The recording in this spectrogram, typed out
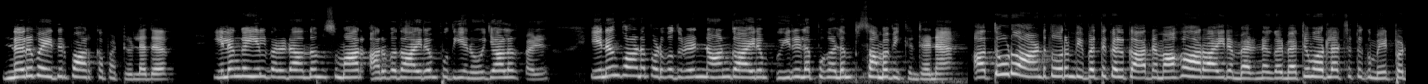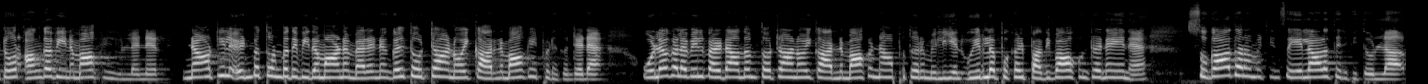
நிறுவ எதிர்பார்க்கப்பட்டுள்ளது. இலங்கையில் வருடாந்தம் சுமார் அறுபதாயிரம் புதிய நோயாளர்கள் இனங்காணப்படுவதுடன் நான்காயிரம் உயிரிழப்புகளும் சம்பவிக்கின்றன. அத்தோடு ஆண்டுதோறும் விபத்துகள் காரணமாக ஆறாயிரம் மரணங்கள் மற்றும் ஒரு லட்சத்துக்கும் மேற்பட்டோர் அங்கவீனமாகியுள்ளனர். நாட்டில் எண்பத்தொன்பது விதமான மரணங்கள் தொற்றா நோய் காரணமாக ஏற்படுகின்றன. உலகளவில் வருடாந்தம் தொற்றா நோய் காரணமாக நாற்பத்தொரு மில்லியன் உயிரிழப்புகள் பதிவாகின்றன என சுகாதார அமைச்சின் செயலாளர் தெரிவித்துள்ளார்.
